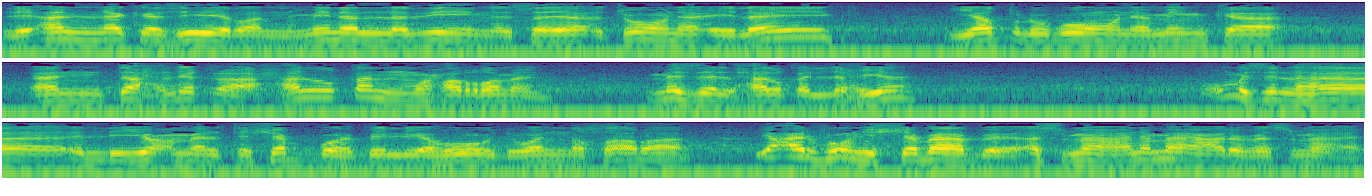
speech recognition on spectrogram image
لأن كثيرا من الذين سيأتون إليك يطلبون منك أن تحلق حلقا محرما مثل حلق اللحية ومثلها اللي يعمل تشبه باليهود والنصارى. يعرفون الشباب أسماء أنا ما أعرف أسماء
